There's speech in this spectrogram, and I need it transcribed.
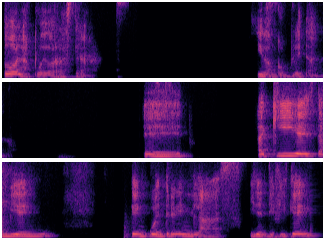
todas las puedo arrastrar. Y van completando. Eh, aquí es también que encuentren las, identifiquen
